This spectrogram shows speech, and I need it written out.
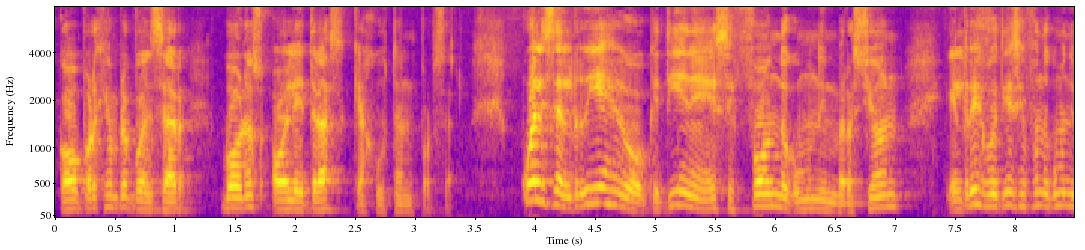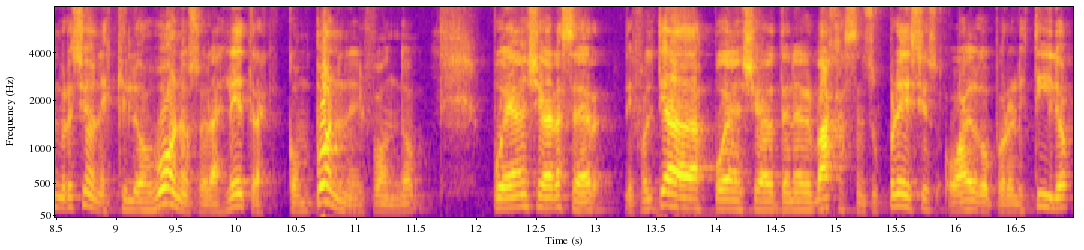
como por ejemplo pueden ser bonos o letras que ajustan por ser. ¿Cuál es el riesgo que tiene ese fondo común de inversión? El riesgo que tiene ese fondo común de inversión es que los bonos o las letras que componen el fondo puedan llegar a ser defolteadas, puedan llegar a tener bajas en sus precios o algo por el estilo,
